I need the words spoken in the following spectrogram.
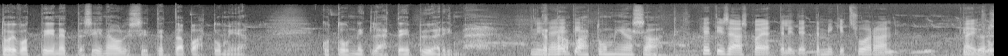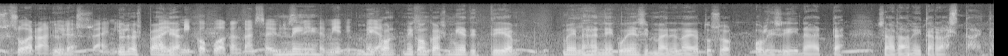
toivottiin, että siinä olisi sitten tapahtumia, kun tunnit lähtee pyörimään. Niin ja sä heti, tapahtumia saatiin. heti sä Asko ajattelit, että mikit suoraan tai Ylös. suoraan Ylös. ylöspäin. Ja, Ylöspäin tai ja- Mikko Kuokan kanssa yhdessä Niin, niitä mietittiin. Mikon, Mikon kanssa mietittiin ja meillähän niin kuin ensimmäinen ajatus oli siinä, että saadaan niitä rastaita.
